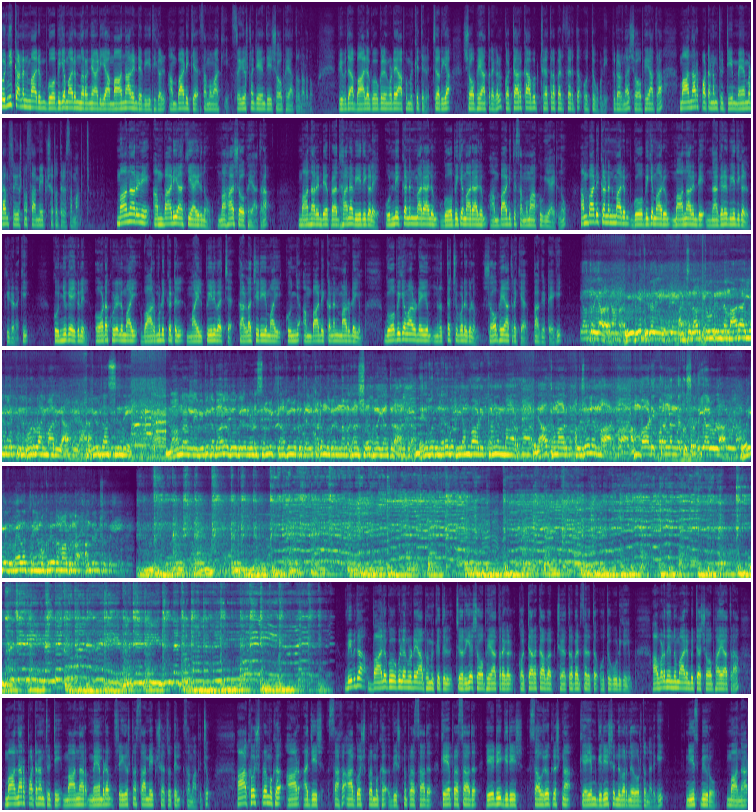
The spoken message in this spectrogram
കുഞ്ഞിക്കണ്ണന്മാരും ഗോപികമാരും നിറഞ്ഞാടിയ മാന്നാറിന്റെ വീഥികൾ അമ്പാടിക്ക് സമമാക്കി. ശ്രീകൃഷ്ണ ജയന്തി ശോഭയാത്ര നടന്നു. വിവിധ ബാലഗോകുലങ്ങളുടെ ആഭിമുഖ്യത്തിൽ ചെറിയ ശോഭയാത്രകൾ കൊറ്റാർക്കാവ് ക്ഷേത്ര പരിസരത്ത് ഒത്തുകൂടി. തുടർന്ന് ശോഭയാത്ര മാന്നാർ പട്ടണം ചുറ്റി മേമടം ശ്രീകൃഷ്ണസ്വാമി ക്ഷേത്രത്തിൽ സമാപിച്ചു. മാന്നാറിനെ അമ്പാടിയാക്കിയായിരുന്നു മഹാശോഭയാത്ര. മാന്നാറിന്റെ പ്രധാന വീഥികളെ ഉണ്ണിക്കണ്ണന്മാരാലും ഗോപികമാരാലും അമ്പാടിക്ക് സമമാക്കുകയായിരുന്നു. അമ്പാടിക്കണ്ണന്മാരും ഗോപികമാരും മാന്നാറിന്റെ നഗരവീഥികൾ കീഴടക്കി. കുഞ്ഞുകൈകളിൽ ഓടക്കുഴലുമായി വാർമുടിക്കെട്ടിൽ മയിൽപ്പീലി വെച്ച് കള്ളച്ചിരിയുമായി കുഞ്ഞ് അമ്പാടിക്കണ്ണന്മാരുടെയും ഗോപികമാരുടെയും നൃത്തച്ചുവടുകളും ശോഭയാത്രയ്ക്ക് പകിട്ടേകി. ഈ വീഥികളെ അക്ഷരാർത്ഥൂരിന്റെ നാരായണീയത്തിന് പൊരുളായി മാറിയ കബീർദാസിന്റെ മാന്നാറിലെ വിവിധ ബാലഗോകുലങ്ങളുടെ സംയുക്താഭിമുഖത്തിൽ കടന്നു വരുന്ന മഹാശോഭായാത്ര നിരവധി നിരവധി അമ്പാടി കണ്ണന്മാർ രാധമാർ കുചേലന്മാർ. അമ്പാടി കണ്ണന്റെ കുസൃതിയാലുള്ള ഒരിയടി മേളത്തിൽ മുഖരിതമാകുന്ന അന്തരീക്ഷത്തിൽ വിവിധ ബാലഗോകുലങ്ങളുടെ ആഭിമുഖ്യത്തിൽ ചെറിയ ശോഭയാത്രകൾ കൊറ്റാർക്കാവ് ക്ഷേത്ര പരിസരത്ത് ഒത്തുകൂടുകയും അവിടെ നിന്നും ആരംഭിച്ച ശോഭായാത്ര മാന്നാർ പട്ടണം ചുറ്റി മാന്നാർ മേമ്പടം ശ്രീകൃഷ്ണസ്വാമി ക്ഷേത്രത്തിൽ സമാപിച്ചു. ആഘോഷ് പ്രമുഖ് ആർ അജീഷ് സഹ ആഘോഷ് പ്രമുഖ് Vishnu Prasad K Prasad A D Gireesh Saurav Krishna K M Gireesh എന്നിവർ നേതൃത്വം നൽകി. News bureau Mannar.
